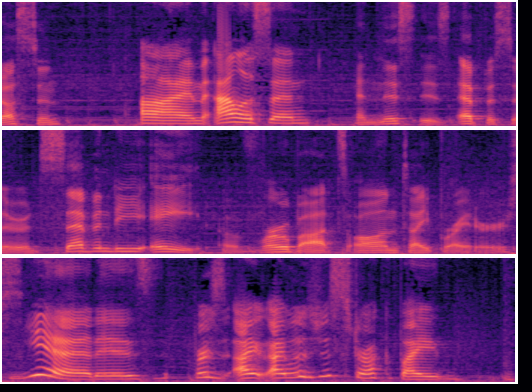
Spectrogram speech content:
Justin, I'm Allison. and this is episode 78 of Robots on Typewriters. Yeah, it is. First, I, I was just struck by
